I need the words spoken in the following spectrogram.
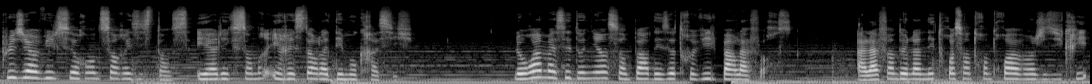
Plusieurs villes se rendent sans résistance et Alexandre y restaure la démocratie. Le roi macédonien s'empare des autres villes par la force. À la fin de l'année 333 avant Jésus-Christ,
